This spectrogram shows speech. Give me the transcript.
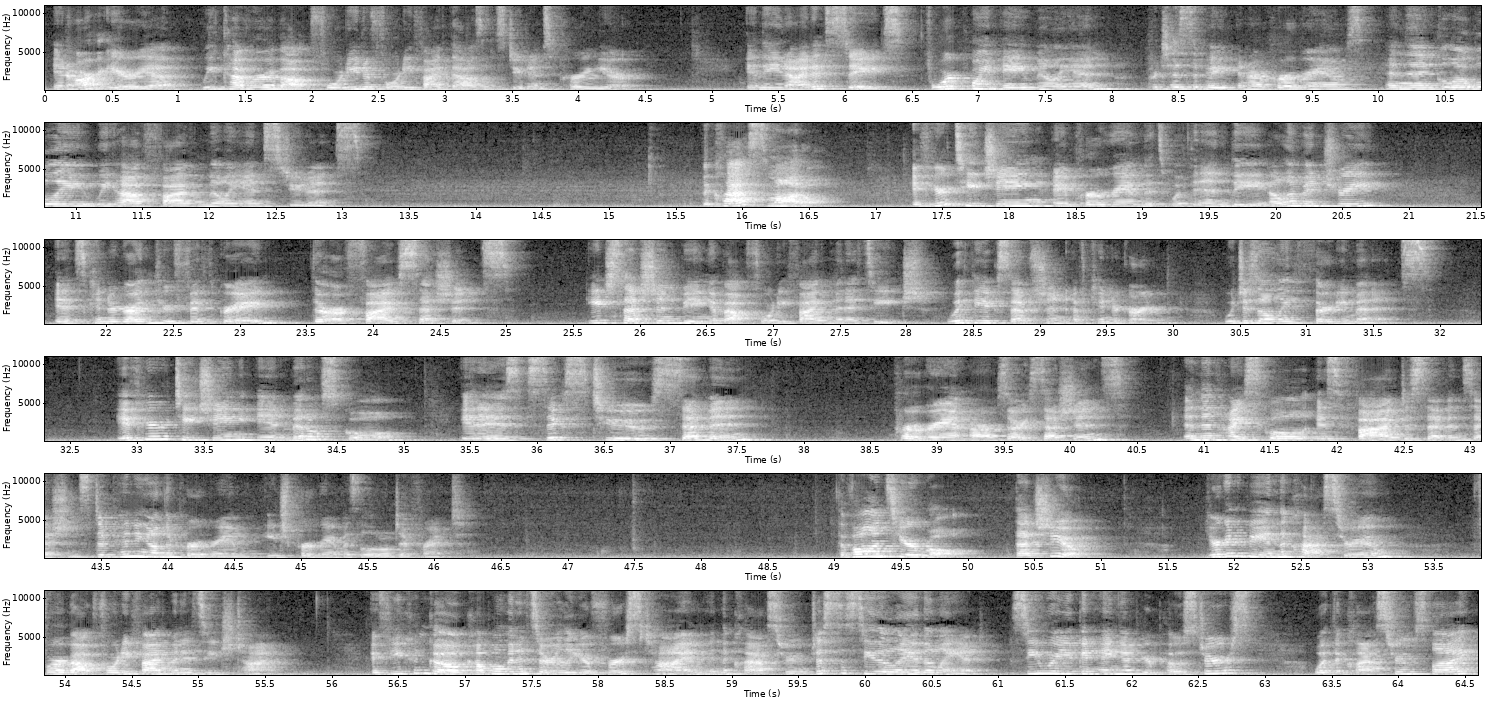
In our area, we cover about 40 to 45,000 students per year. In the United States, 4.8 million participate in our programs, and then globally, we have 5 million students. The class model. If you're teaching a program that's within the elementary, it's kindergarten through fifth grade, there are five sessions each session being about 45 minutes each, with the exception of kindergarten, which is only 30 minutes. If you're teaching in middle school, it is six to seven program, or I'm sorry, sessions, and then high school is five to seven sessions, depending on the program. Each program is a little different. The volunteer role, that's you. You're gonna be in the classroom for about 45 minutes each time. If you can go a couple minutes early your first time in the classroom just to see the lay of the land, see where you can hang up your posters, what the classroom's like,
